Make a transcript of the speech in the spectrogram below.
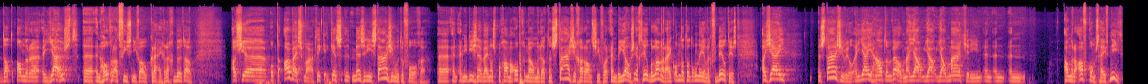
dat anderen juist een hoger adviesniveau krijgen. Dat gebeurt ook. Als je op de arbeidsmarkt, ik, ik ken mensen die een stage moeten volgen. en, en in die zin hebben wij in ons programma opgenomen dat een stagegarantie voor MBO's echt heel belangrijk, omdat dat oneerlijk verdeeld is. Als jij een stage wil en jij haalt hem wel, maar jouw jou, jouw maatje die een, een, een andere afkomst heeft niet,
